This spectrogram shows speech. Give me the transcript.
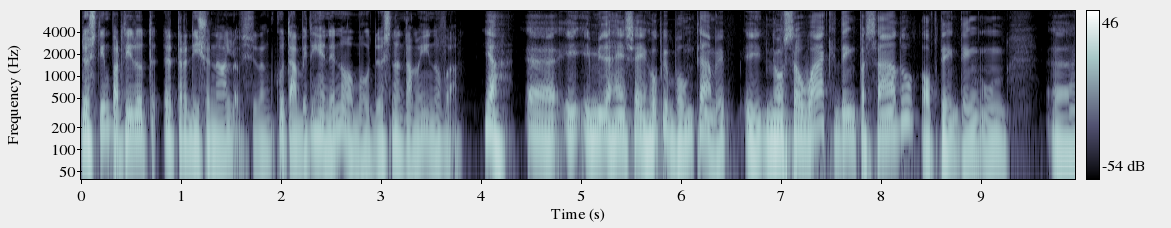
Dus tem partido tradicional of dan kuta biti gente nobo, dus não também não va. Ja, uh, e, e me hij hopi bom também. E nossa wak ding passado of ding ding un uh,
